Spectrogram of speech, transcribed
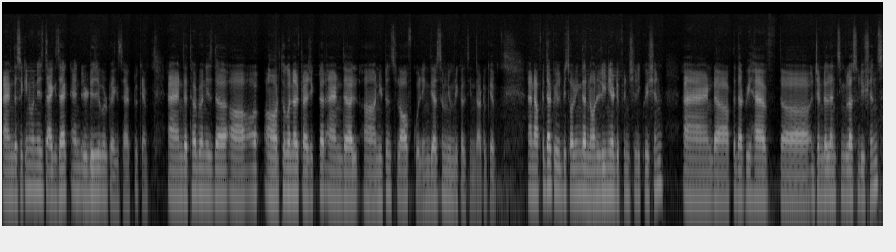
And the second one is the exact and reducible to exact okay? And the third one is the uh, orthogonal trajectory and the uh, newton's law of cooling. There are some numericals in that okay and after that we'll be solving the nonlinear differential equation. And uh, after that we have the general and singular solutions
